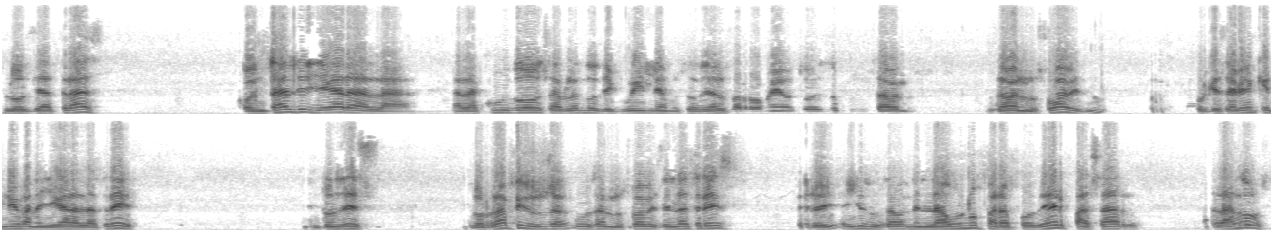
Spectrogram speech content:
los de atrás, con tal de llegar a la, a la Q2, hablando de Williams o de Alfa Romeo, todo eso, pues usaban, usaban los suaves, ¿no? Porque sabían que no iban a llegar a la 3. Entonces, los rápidos usan, usan los suaves en la 3 pero ellos usaban en la 1 para poder pasar a la 2.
